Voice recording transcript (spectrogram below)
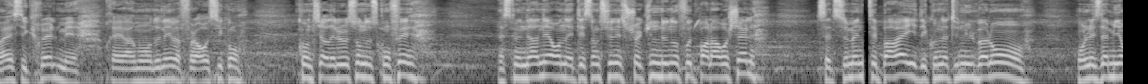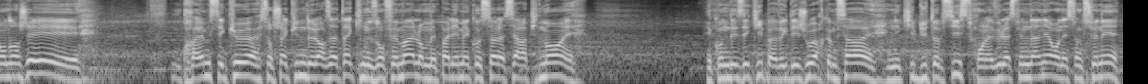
Ouais, c'est cruel, mais après, à un moment donné, il va falloir aussi qu'on tire des leçons de ce qu'on fait. La semaine dernière, on a été sanctionné sur chacune de nos fautes par La Rochelle. Cette semaine, c'est pareil. Dès qu'on a tenu le ballon, on, les a mis en danger. Le problème, c'est que sur chacune de leurs attaques qui nous ont fait mal, on met pas les mecs au sol assez rapidement. Et, contre des équipes avec des joueurs comme ça, une équipe du top 6, on l'a vu la semaine dernière, on est sanctionné.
